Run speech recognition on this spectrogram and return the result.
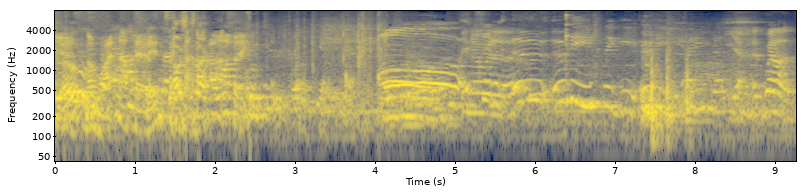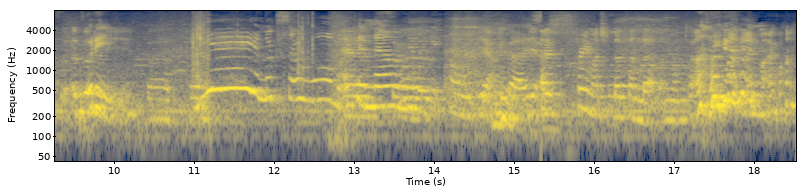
yeah, not white enough there then. I love it. Oh, it's know what an it oo- Udi thingy. Udi. How do you pronounce it? Yeah, well, it's, it's Woody. Woody. Yay, it looks so warm. I Yeah, can now it's so never warm. get cold. yeah, You guys. yeah. I pretty much live in that in Montana in my one.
